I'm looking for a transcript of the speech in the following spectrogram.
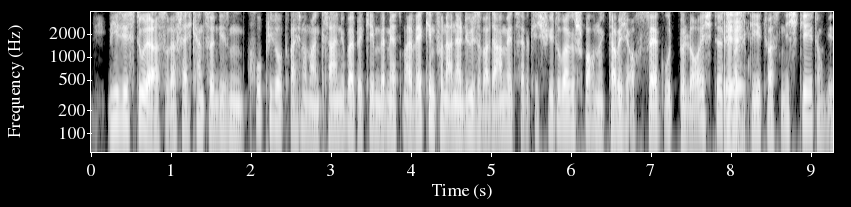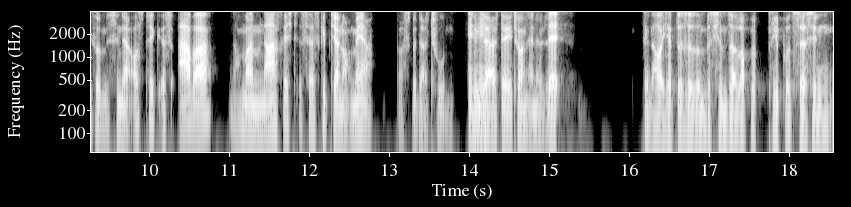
Wie, wie siehst du das? Oder vielleicht kannst du in diesem Co-Pilot-Bereich nochmal einen kleinen Überblick geben, wenn wir jetzt mal weggehen von der Analyse, weil da haben wir jetzt ja wirklich viel drüber gesprochen und glaube ich auch sehr gut beleuchtet, mhm. was geht, was nicht geht und wie so ein bisschen der Ausblick ist. Aber nochmal Nachricht ist ja, es gibt ja noch mehr was wir da tun in mhm. der Data und Analytics. Genau, ich habe das ja so ein bisschen salopp mit Pre-Processing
